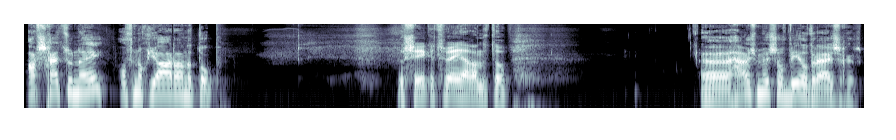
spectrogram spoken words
afscheidstournee of nog jaren aan de top? Nog zeker twee jaar aan de top. Uh, huismus of wereldreiziger?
